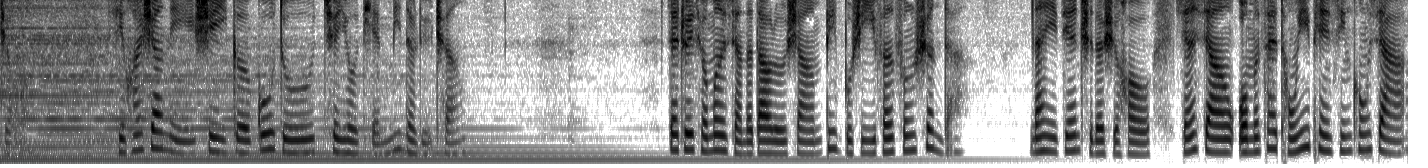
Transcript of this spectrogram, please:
着我。喜欢上你是一个孤独却又甜蜜的旅程。在追求梦想的道路上，并不是一帆风顺的。难以坚持的时候，想想我们在同一片星空下，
